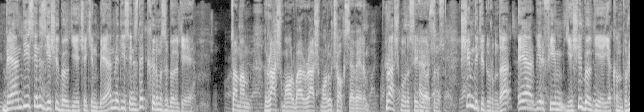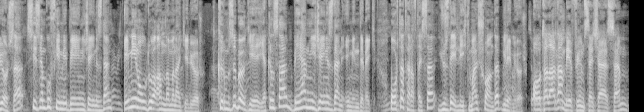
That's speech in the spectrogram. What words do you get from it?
Beğendiyseniz yeşil bölgeye çekin, beğenmediyseniz de kırmızı bölgeye. Tamam, Rushmore var. Rushmore'u çok severim. Rushmore'u seviyorsunuz. Şimdiki durumda eğer bir film yeşil bölgeye yakın duruyorsa sizin bu filmi beğeneceğinizden emin olduğu anlamına geliyor. Kırmızı bölgeye yakınsa beğenmeyeceğinizden emin demek. Orta taraftaysa %50 ihtimal şu anda bilemiyor. Ortalardan bir film seçersem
